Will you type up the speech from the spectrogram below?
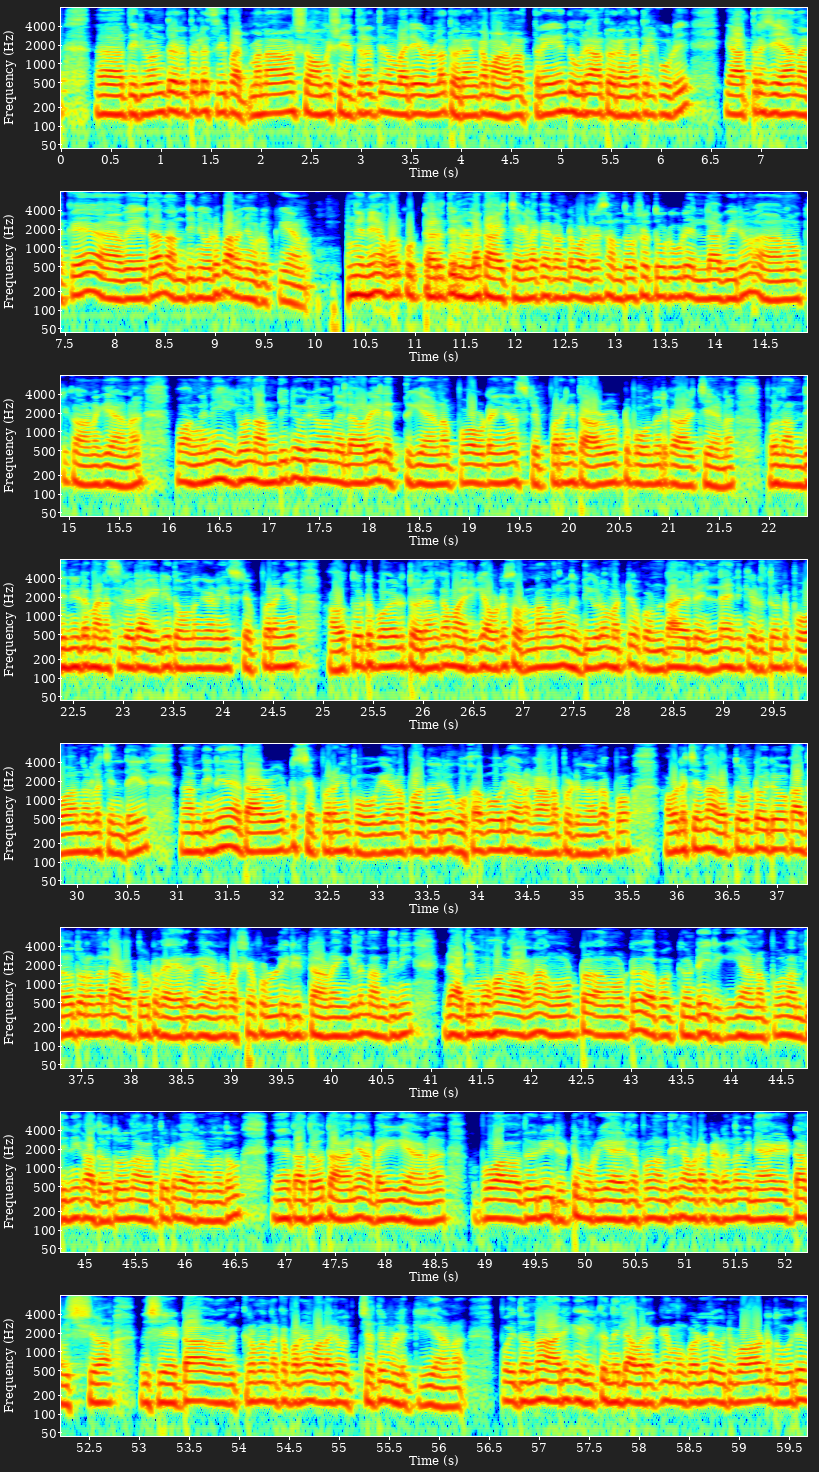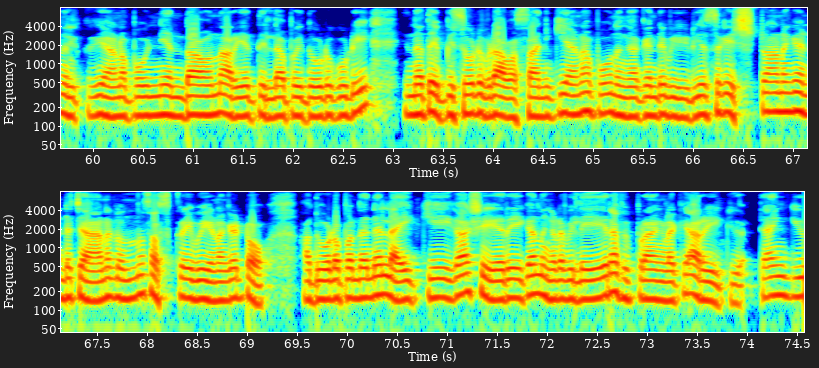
തിരുവനന്തപുരത്തുള്ള ശ്രീ പത്മനാഭ സ്വാമി ക്ഷേത്രത്തിന് വരെയുള്ള തുരങ്കമാണ്. അത്രയും ദൂരം ആ തുരങ്കത്തിൽ കൂടി യാത്ര ചെയ്യാമെന്നൊക്കെ വേദ നന്ദിനിയോട് പറഞ്ഞു കൊടുക്കുകയാണ്. അങ്ങനെ അവർ കൊട്ടാരത്തിലുള്ള കാഴ്ചകളൊക്കെ കണ്ട് വളരെ സന്തോഷത്തോടു കൂടി എല്ലാവരും നോക്കി കാണുകയാണ്. അപ്പോൾ അങ്ങനെ ഇരിക്കുമ്പോൾ നന്ദിനി ഒരു നിലവറയിൽ എത്തുകയാണ്. അപ്പോൾ അവിടെ ഇങ്ങനെ സ്റ്റെപ്പ് ഇറങ്ങി താഴോട്ട് പോകുന്ന ഒരു കാഴ്ചയാണ്. അപ്പോൾ നന്ദിനിയുടെ മനസ്സിലൊരു ഐഡിയ തോന്നുകയാണ്. ഈ സ്റ്റെപ്പ് ഇറങ്ങി അകത്തോട്ട് പോയൊരു തുരങ്കമായിരിക്കും. അവിടെ സ്വർണങ്ങളോ നിധികളോ മറ്റോ ഉണ്ടായാലും എല്ലാം എനിക്ക് എടുത്തുകൊണ്ട് പോകാമെന്നുള്ള ചിന്തയിൽ നന്ദിനി താഴോട്ട് സ്റ്റെപ്പ് ഇറങ്ങി പോവുകയാണ്. അപ്പോൾ അതൊരു ഗുഹ പോലെയാണ് കാണപ്പെടുന്നത്. അപ്പോൾ അവിടെ ചെന്ന് അകത്തോട്ട് ഒരു കഥ തുറന്നല്ല അകത്തോട്ട് കയറുകയാണ്. പക്ഷേ ഫുൾ ഇരുട്ടാണെങ്കിൽ ആണെങ്കിലും നന്ദിനിയുടെ അതിമോഹം കാരണം അങ്ങോട്ട് അങ്ങോട്ട് പൊയ്ക്കൊണ്ടേ ഇരിക്കുകയാണ് അപ്പോൾ നന്ദിനി കഥവ് തുറന്ന് അകത്തോട്ട് കയറുന്നതും കഥവ് താനെ അടയുകയാണ്. അപ്പോൾ അതൊരു ഇരുട്ട് മുറിയായിരുന്നു. അപ്പോൾ നന്ദിനി അവിടെ കിടന്ന് വിനായകേട്ട വിശ്വ വിശ്വേട്ട വിക്രം എന്നൊക്കെ പറഞ്ഞ് വളരെ ഉച്ചത്തിൽ വിളിക്കുകയാണ്. അപ്പോൾ ഇതൊന്നും ആരും കേൾക്കുന്നില്ല. അവരൊക്കെ മുകളിൽ ഒരുപാട് ദൂരെ നിൽക്കുകയാണ്. അപ്പോൾ ഇനി എന്താണെന്ന് അറിയത്തില്ല. അപ്പോൾ ഇതോടുകൂടി ഇന്നത്തെ എപ്പിസോഡ് ഇവിടെ അവസാനിക്കുകയാണ്. അപ്പോൾ നിങ്ങൾക്ക് എന്റെ വീഡിയോസൊക്കെ ഇഷ്ടമാണെങ്കിൽ എന്റെ ചാനൽ ഒന്ന് സബ്സ്ക്രൈബ് ചെയ്യണം കേട്ടോ. അതോടൊപ്പം തന്നെ ലൈക്ക് ചെയ്യുക ഷെയർ ചെയ്യുക നിങ്ങളുടെ വിലയേറെ അഭിപ്രായങ്ങളൊക്കെ അറിയിക്കുക. താങ്ക്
